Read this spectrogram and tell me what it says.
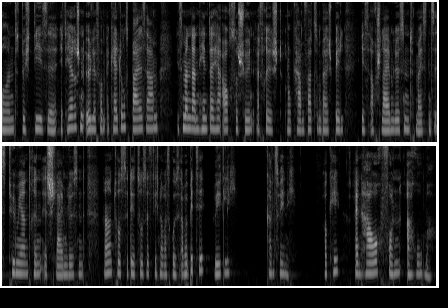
Und durch diese ätherischen Öle vom Erkältungsbalsam ist man dann hinterher auch so schön erfrischt. Und Kampfer zum Beispiel ist auch schleimlösend. Meistens ist Thymian drin, ist schleimlösend. Na, toaste dir zusätzlich noch was Gutes. Aber bitte wirklich Ganz wenig. Okay? Ein Hauch von Aroma.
